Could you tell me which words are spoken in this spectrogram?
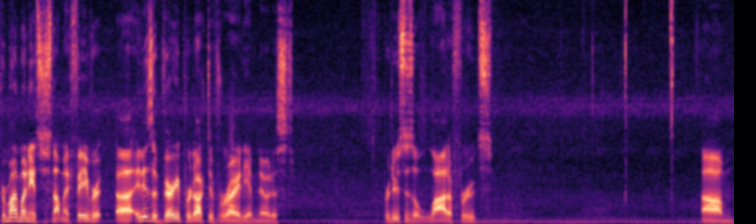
for my money, it's just not my favorite. Uh, it is a very productive variety, I've noticed. Produces a lot of fruits. Um,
